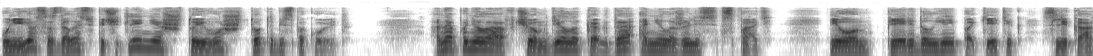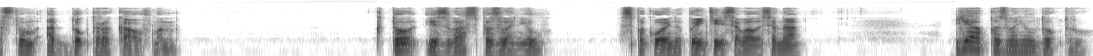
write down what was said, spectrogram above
у нее создалось впечатление, что его что-то беспокоит. Она поняла, в чем дело, когда они ложились спать, и он передал ей пакетик с лекарством от доктора Кауфман. «Кто из вас позвонил?» — спокойно поинтересовалась она. Я позвонил доктору,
